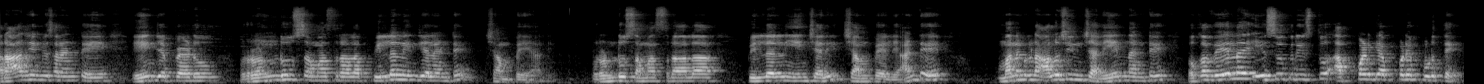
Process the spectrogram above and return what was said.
రాజు ఏం చేశారంటే ఏం చెప్పాడు? రెండు సంవత్సరాల పిల్లల్ని ఏం చేయాలంటే చంపేయాలి. రెండు సంవత్సరాల పిల్లల్ని ఏం చేయాలి? చంపేయాలి. అంటే మనం ఇక్కడ ఆలోచించాలి ఏంటంటే ఒకవేళ యేసుక్రీస్తు అప్పటికి అప్పుడే పుడితే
